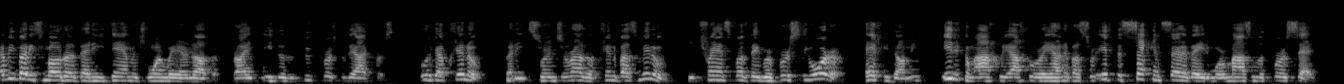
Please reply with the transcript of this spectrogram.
Everybody's motive that he damaged one way or another, right? Either the tooth first or the eye first. But he swings around. He transfers, they reverse the order. If the second set of Adam were Muslim, the first set,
